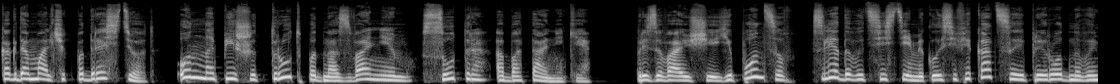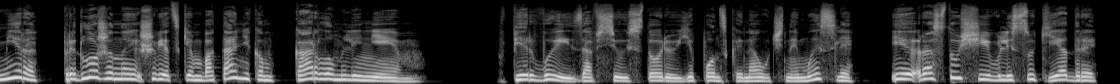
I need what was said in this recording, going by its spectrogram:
когда мальчик подрастет, он напишет труд под названием «Сутра о ботанике», призывающий японцев следовать системе классификации природного мира, предложенной шведским ботаником Карлом Линнеем. Впервые за всю историю японской научной мысли и растущие в лесу кедры,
